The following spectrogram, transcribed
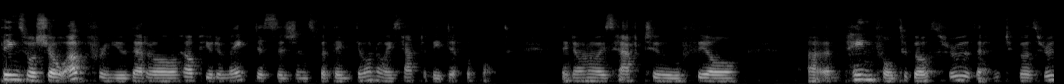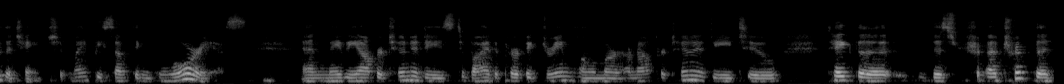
things will show up for you that will help you to make decisions, but they don't always have to be difficult. They don't always have to feel uh, painful to go through them, to go through the change. It might be something glorious and maybe opportunities to buy the perfect dream home or an opportunity to take the this a trip, the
